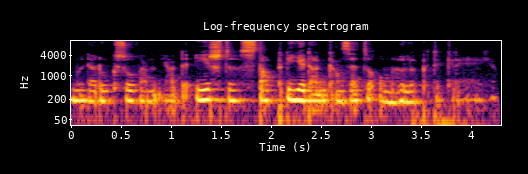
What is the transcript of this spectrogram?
moet dat ook zo van, ja, de eerste stap die je dan kan zetten om hulp te krijgen.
